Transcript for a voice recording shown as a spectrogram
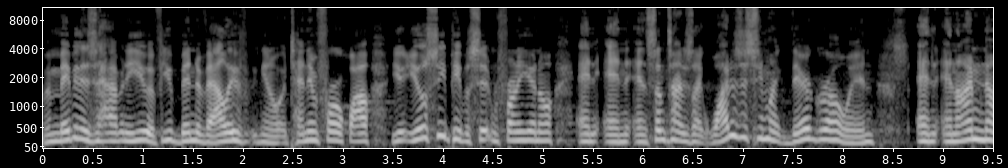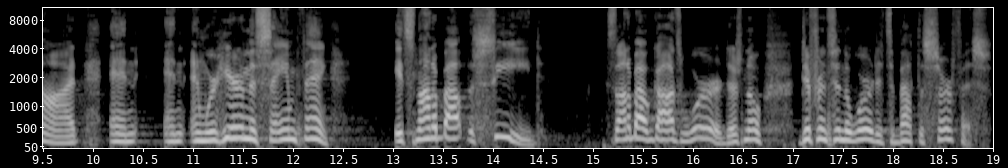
maybe this is happening to you. If you've been to Valley, you know, attending for a while, you, will see people sit in front of you, you know, and, and, and sometimes like, why does it seem like they're growing and, and I'm not? And, and, and we're hearing the same thing. It's not about the seed. It's not about God's word. There's no difference in the word. It's about the surface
